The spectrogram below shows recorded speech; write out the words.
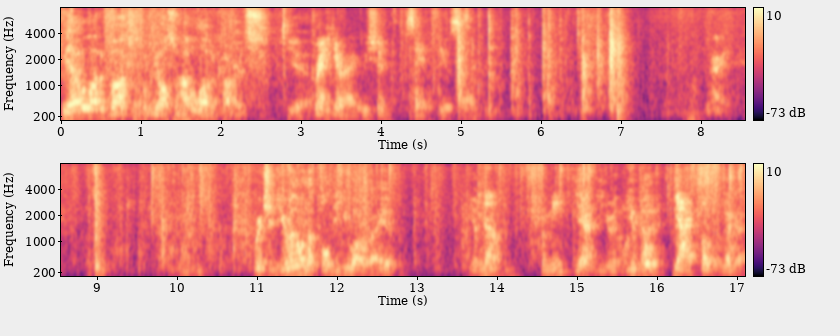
we have a lot of boxes, but we also have a lot of cards. Yeah. Grant, you're right. We should save a few. So. Alright. Richard, you were the one that pulled the UR, right? Yep. No, for me? Yeah, you were the one You who pulled. it. Yeah, I pulled it. Yeah. Okay.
